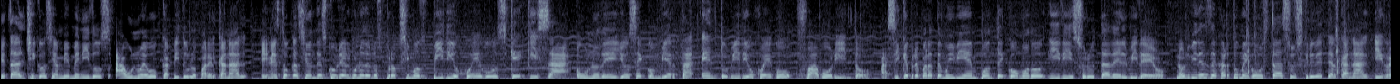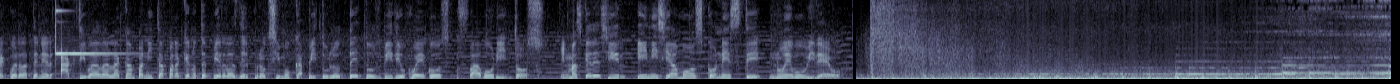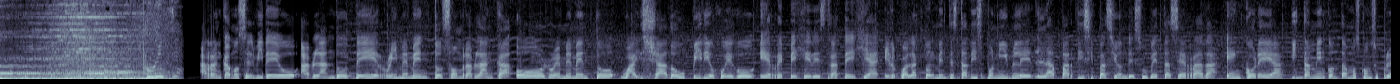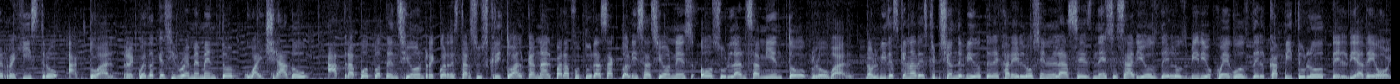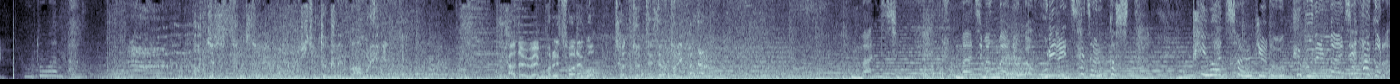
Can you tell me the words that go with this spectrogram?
¿Qué tal chicos? Sean bienvenidos a un nuevo capítulo para el canal. En esta ocasión descubrí algunos de los próximos videojuegos que quizá uno de ellos se convierta en tu videojuego favorito. Así que prepárate muy bien, ponte cómodo y disfruta del video. No olvides dejar tu me gusta, suscríbete al canal y recuerda tener activada la campanita para que no te pierdas del próximo capítulo de tus videojuegos favoritos. Sin más que decir, iniciamos con este nuevo video. Arrancamos el video hablando de Rememento Sombra Blanca o Rememento White Shadow, videojuego RPG de estrategia, el cual actualmente está disponible la participación de su beta cerrada en Corea y también contamos con su preregistro actual. Recuerda que si Rememento White Shadow atrapó tu atención, recuerda estar suscrito al canal para futuras actualizaciones o su lanzamiento global. No olvides que en la descripción del video te dejaré los enlaces necesarios de los videojuegos del capítulo del día de hoy. 마침내 마지막 마녀가 우리를 찾아올 것이다. 피와 철기로 그분을 맞이하거라.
